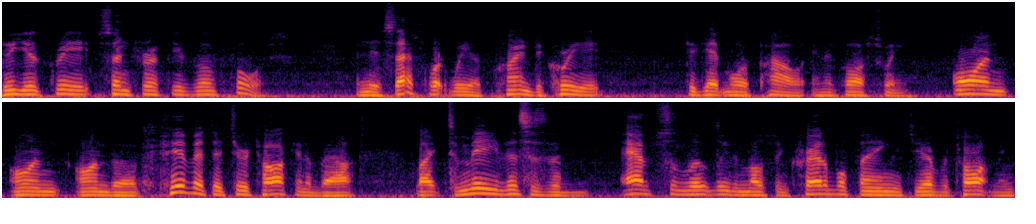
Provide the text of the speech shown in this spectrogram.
do you create centrifugal force. And that's what we are trying to create to get more power in a golf swing. On on on the pivot that you're talking about, like to me, this is the absolutely the most incredible thing that you ever taught me.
